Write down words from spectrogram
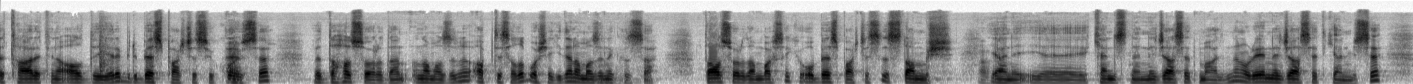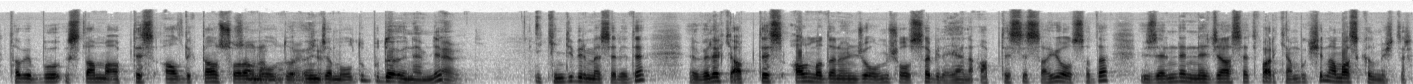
ve taharetini aldığı yere bir bez parçası koysa ve daha sonradan namazını abdest alıp o şekilde namazını kılsa. Daha sonradan baksa ki o bez parçası ıslanmış. Yani e, kendisinden necaset mahallinden oraya necaset gelmişse tabi bu ıslanma abdest aldıktan sonra, Sonra mı mı, oldu, önce önce, mi oldu? Bu da önemli. Evet. İkinci bir mesele de e, velev ki abdest almadan önce olmuş olsa bile yani abdesti sahih olsa da üzerinde necaset varken bu kişi namaz kılmıştır.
